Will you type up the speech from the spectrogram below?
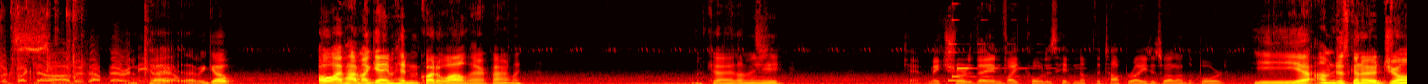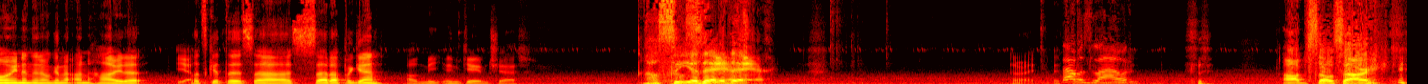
Looks like there are others out there in need of Okay, help. there we go. Oh, I've had my game hidden quite a while there, apparently. Okay, let me... Okay, make sure the invite code is hidden up the top right as well on the board. Yeah, I'm just gonna join and then I'm gonna unhide it. Yeah. Let's get this uh, set up again. I'll meet in game chat. I'll see you there. All right. I That was loud. Oh, I'm so sorry. Let's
